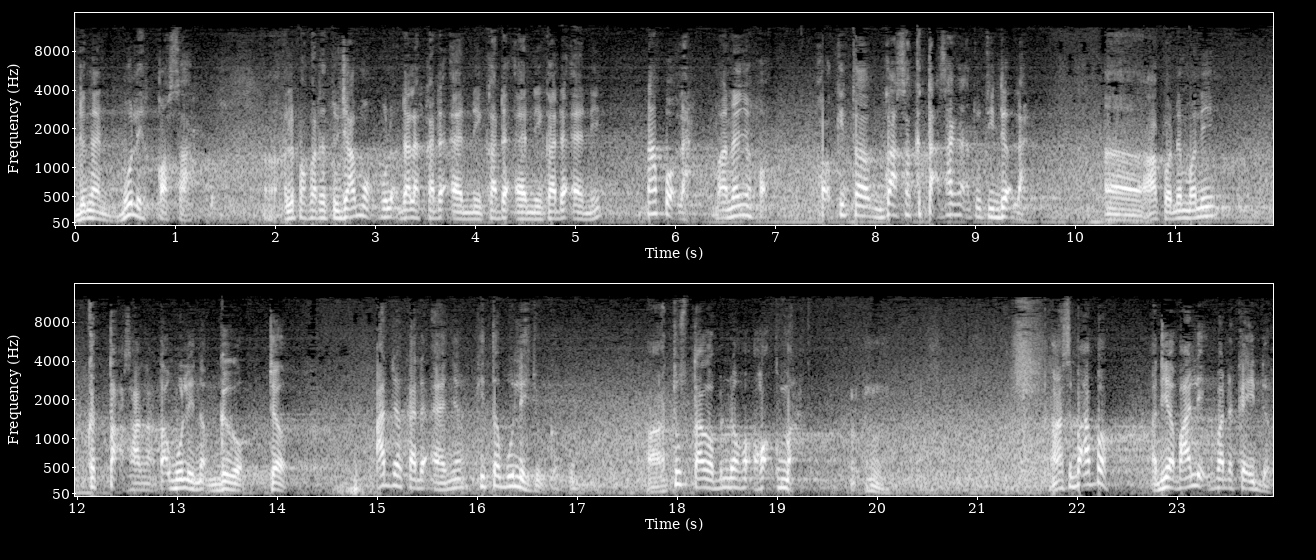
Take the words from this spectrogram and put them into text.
dengan boleh qasar. Lepas pada tu jamu pula dalam keadaan ni keadaan ni keadaan ni nampaklah. Maknanya kok kita rasa ketat sangat tu? Tidaklah. Uh, apa nama ni? Ketat sangat tak boleh nak gerak tak ada keadaannya kita boleh juga. Ha, tu setara benda hak, hak kemah. Ha, sebab apa? Dia balik kepada kaedah.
